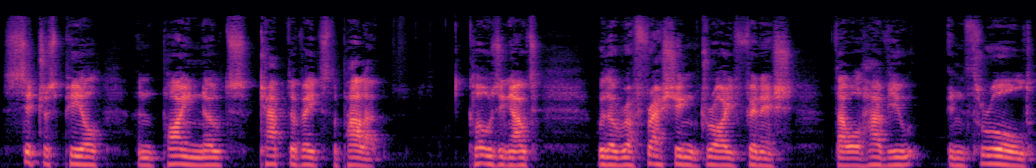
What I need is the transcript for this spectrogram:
citrus peel and pine notes captivates the palate, closing out with a refreshing dry finish that will have you enthralled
